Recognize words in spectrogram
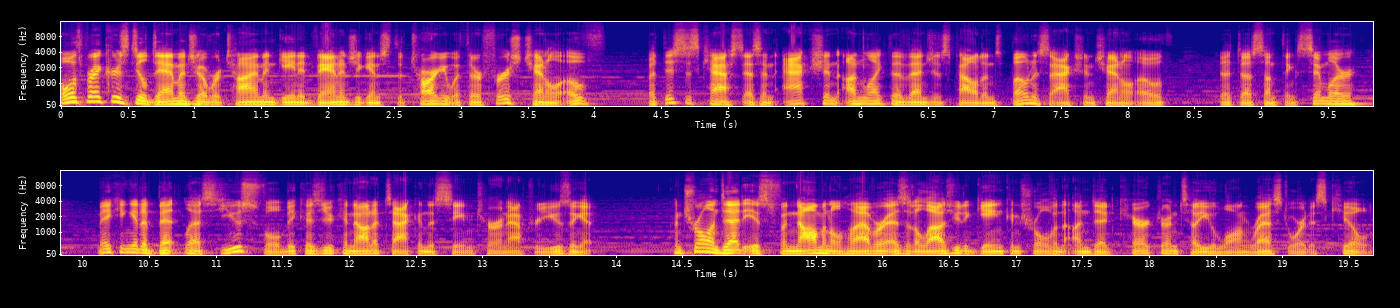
Oathbreakers deal damage over time and gain advantage against the target with their first channel Oath, but this is cast as an action unlike the Vengeance Paladin's bonus action channel Oath that does something similar, making it a bit less useful because you cannot attack in the same turn after using it. Control Undead is phenomenal, however, as it allows you to gain control of an undead character until you long rest or it is killed.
